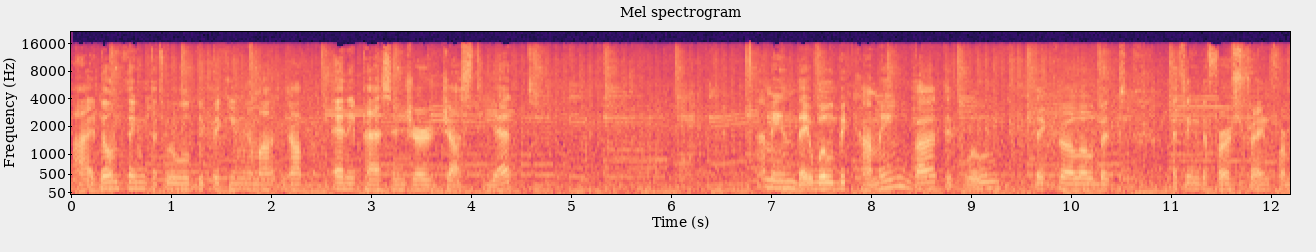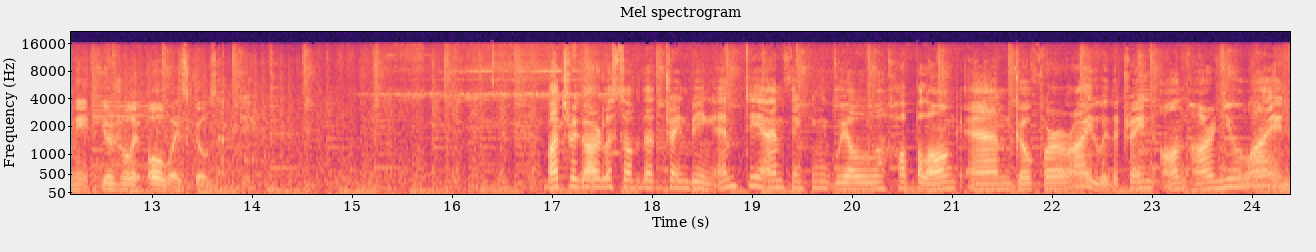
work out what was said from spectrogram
I don't think that we will be picking up any passenger just yet. I mean, they will be coming, but it will take a little bit. I think the first train for me usually always goes empty. But regardless of the train being empty, I'm thinking we'll hop along and go for a ride with the train on our new line.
